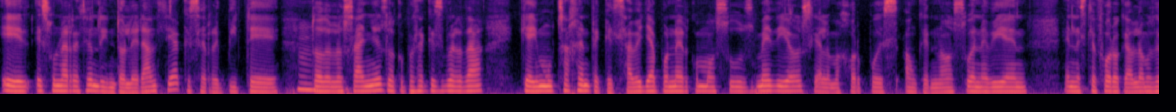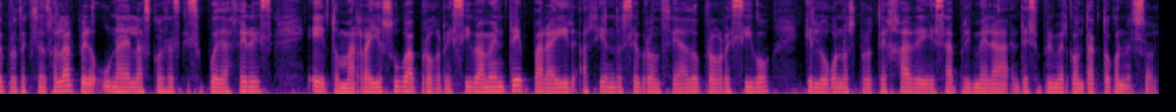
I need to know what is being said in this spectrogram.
eh, es una reacción de intolerancia que se repite hmm. todos los años. Lo que pasa que es verdad que hay mucha gente que sabe ya poner como sus medios y a lo mejor, pues, aunque no suene bien en este foro que hablamos de protección solar, pero una de las cosas que se puede hacer es eh, tomar rayos UVA progresivamente para ir haciendo ese bronceado progresivo que luego nos proteja de esa primera, de ese primer contacto con el sol.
